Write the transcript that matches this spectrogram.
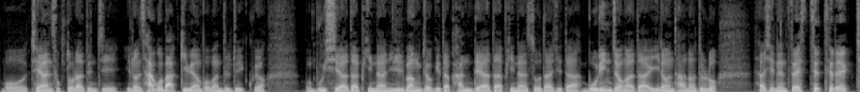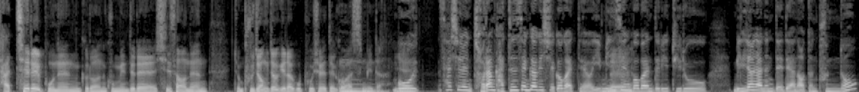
뭐 제한 속도라든지 이런 사고 막기 위한 법안들도 있고요. 뭐 무시하다, 비난, 일방적이다, 반대하다, 비난 쏟아지다, 몰인정하다 이런 단어들로 사실은 패스트 트랙 자체를 보는 그런 국민들의 시선은 좀 부정적이라고 보셔야 될 것 같습니다. 음, 뭐 예. 사실은 저랑 같은 생각이실 것 같아요. 이 민생 네. 법안들이 뒤로 밀려나는 데 대한 어떤 분노,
